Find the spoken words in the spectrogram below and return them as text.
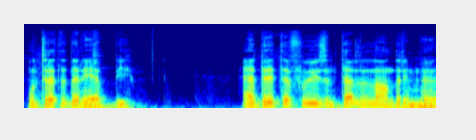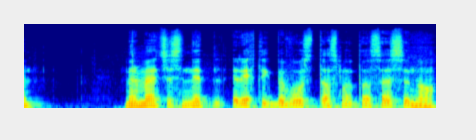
und treten der App bei. Er tritt von unserem Tellerlander im Müll. Wir Menschen sind nicht richtig bewusst, dass man das Essen noch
